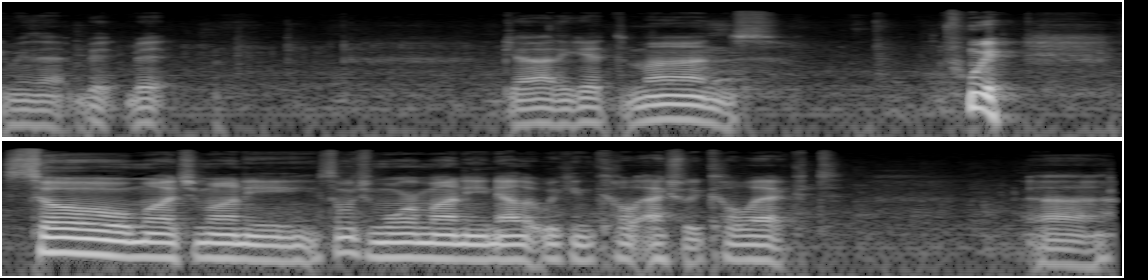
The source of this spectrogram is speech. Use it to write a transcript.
Give me that bit bit. Gotta get the muns. We, so much money, so much more money now that we can col- actually collect uh,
